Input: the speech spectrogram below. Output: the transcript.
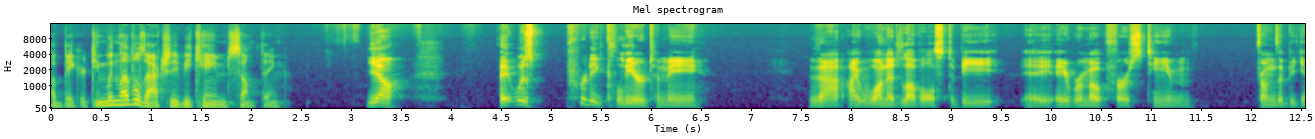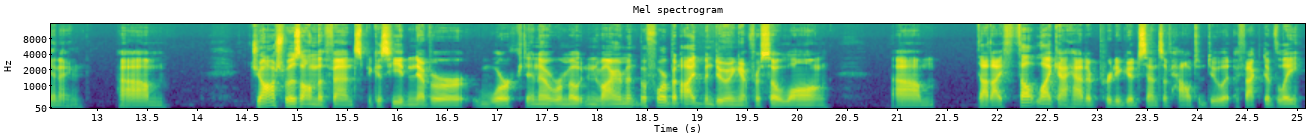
a bigger team when levels actually became something? Yeah. It was pretty clear to me that i wanted levels to be a, a remote first team from the beginning um, josh was on the fence because he had never worked in a remote environment before but i'd been doing it for so long um, that I felt like I had a pretty good sense of how to do it effectively.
